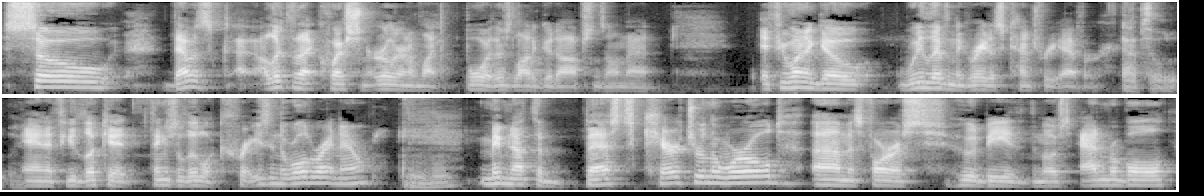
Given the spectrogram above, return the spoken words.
So that was, I looked at that question earlier and I'm like, boy, there's a lot of good options on that. If you want to go, we live in the greatest country ever. Absolutely. And if you look at things are a little crazy in the world right now, maybe not the best character in the world um, as far as who would be the most admirable,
